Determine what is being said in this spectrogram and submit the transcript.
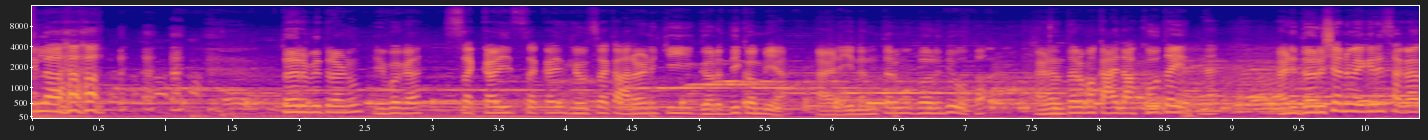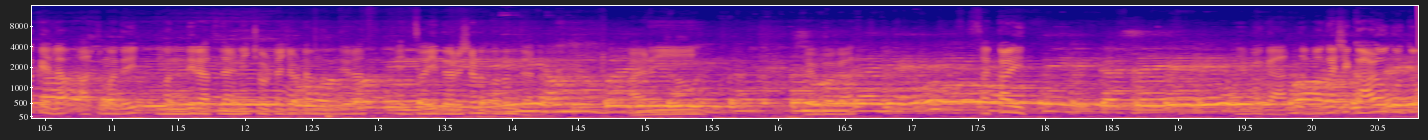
इला. तर मित्रांनो हे बघा सकाळी सकाळीच घेऊचं कारण की गर्दी कमी आहे. आणि नंतर मग गर्दी होता. आणि नंतर मग काय दाखवता येत नाही. आणि दर्शन वगैरे सगळं केलं आतमध्ये मंदिरातलं आणि छोट्या छोट्या मंदिरात यांचंही दर्शन करून झालं. आणि हे बघा सकाळी. हे बघा आता मग अशी काळोख होतो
